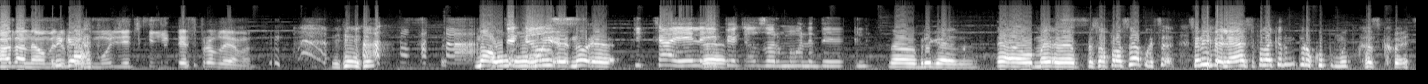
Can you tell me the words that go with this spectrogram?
nada, não, mas eu Obrigado. conheço um monte de gente que queria ter esse problema. Não, o, o ruim. os- é- Não, é, Picar ele É. aí e pegar os hormônios dele. não, obrigado. É, o, é, o pessoal fala assim: ah, porque você, você não envelhece. Eu falo "Ah, que eu não me preocupo muito com as coisas.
